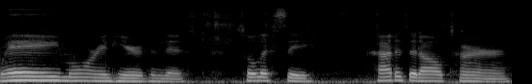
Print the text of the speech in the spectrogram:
way more in here than this. So let's see. How does it all turn?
